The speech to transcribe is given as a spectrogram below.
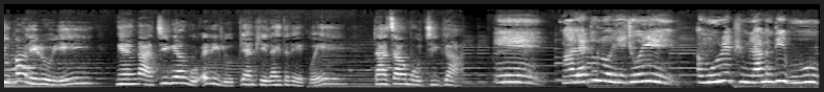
တူတူမလေးတို့ရေငန်းကကြီးကန်းကိုအဲ့ဒီလိုပြန်ဖြေလိုက်တဲ့ကွယ်ဒါကြောင့်မို့ကြီးကအင်းငါလည်းသူ့လိုရေချိုးရင်အမွေးတွေဖြူမလားမသိဘူး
